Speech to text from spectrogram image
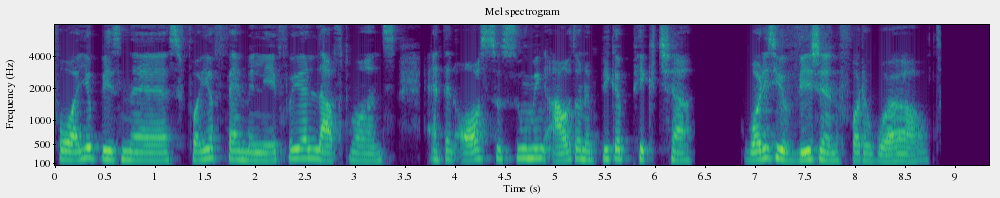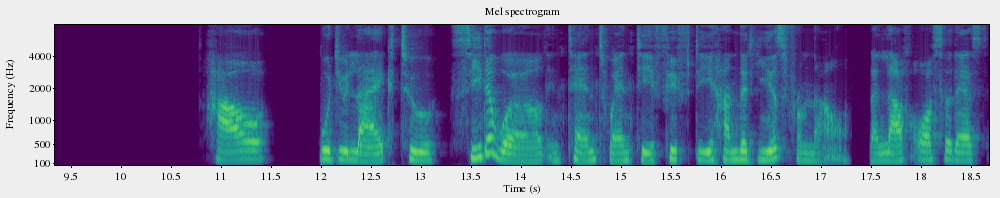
for your business, for your family, for your loved ones? And then also zooming out on a bigger picture. What is your vision for the world? How would you like to see the world in 10, 20, 50, 100 years from now? I love also there's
